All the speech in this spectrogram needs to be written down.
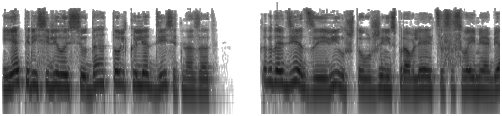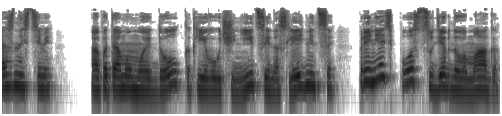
я переселилась сюда только лет десять назад, когда дед заявил, что уже не справляется со своими обязанностями, а потому мой долг, как его ученицы и наследницы, принять пост судебного мага,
